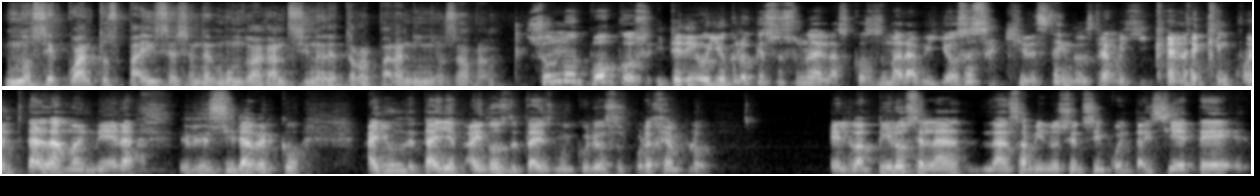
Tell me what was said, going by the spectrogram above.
No sé cuántos países en el mundo hagan cine de terror para niños, Abraham. Son muy pocos. Y te digo, yo creo que eso es una de las cosas maravillosas aquí de esta industria mexicana que encuentra la manera de decir, a ver, hay un detalle, hay dos detalles muy curiosos. Por ejemplo, el vampiro se lanza en 1957,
